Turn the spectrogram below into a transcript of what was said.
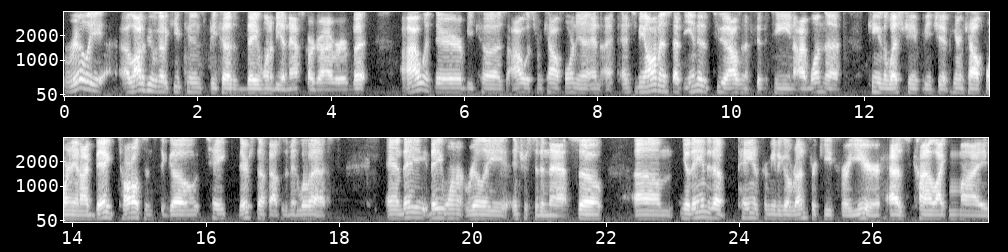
really a lot of people go to Keith Kunz because they want to be a NASCAR driver, but I went there because I was from California, and and to be honest, at the end of 2015, I won the King of the West Championship here in California, and I begged Tarlton's to go take their stuff out to the Midwest, and they they weren't really interested in that. So um, you know, they ended up paying for me to go run for Keith for a year as kind of like my,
